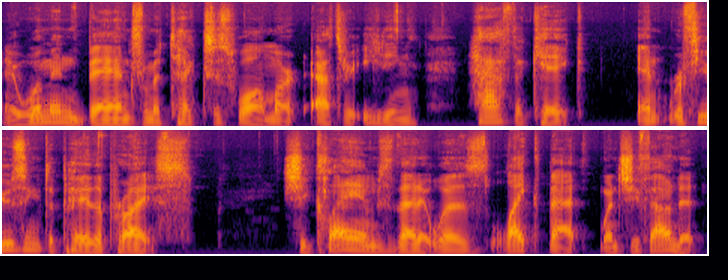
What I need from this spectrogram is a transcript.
A woman banned from a Texas Walmart after eating half a cake and refusing to pay the price. She claims that it was like that when she found it.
